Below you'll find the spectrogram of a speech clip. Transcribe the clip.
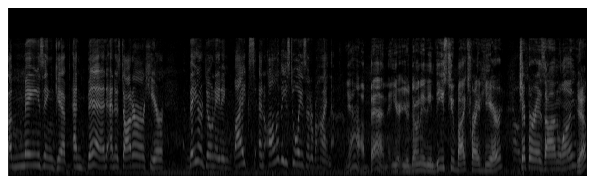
amazing gift. And Ben and his daughter are here. They are donating bikes and all of these toys that are behind them. Yeah, Ben, you're, you're donating these two bikes right here. Oh, Chipper is on one. Yep.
